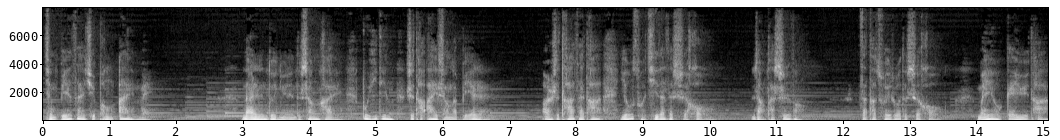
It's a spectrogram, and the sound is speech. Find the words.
请别再去碰暧昧。男人对女人的伤害，不一定是他爱上了别人，而是他在他有所期待的时候，让他失望；在他脆弱的时候。没有给予他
